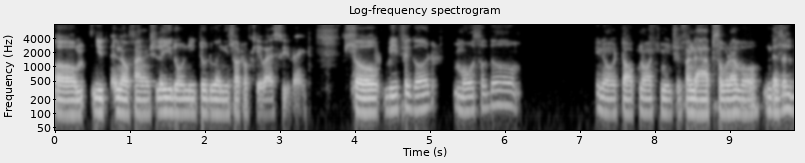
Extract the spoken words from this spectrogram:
um, you, you know, financially you don't need to do any sort of KYC, right? So we figured most of the you know top-notch mutual fund apps or whatever, there's a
